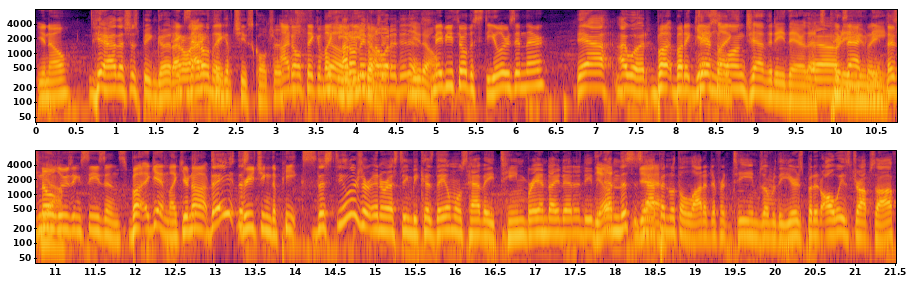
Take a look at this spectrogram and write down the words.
You know? Yeah, that's just being good. I don't. I don't think of Chiefs culture. I don't think of like No, I don't you even know what it is. You don't. Maybe you throw the Steelers in there, Yeah, I would. but but again, There's like a longevity there that's Yeah. pretty exactly. unique. There's no Yeah. losing seasons, but again, like you're not They- the- reaching the peaks. The Steelers are interesting because they almost have a team brand identity. Yep. And this has Yeah. happened with a lot of different teams over the years, but it always drops off.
